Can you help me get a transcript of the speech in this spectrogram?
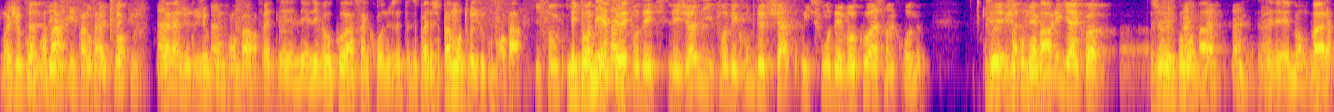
Moi, je Ça comprends pas. défrise Enfin, c'est un complètement. truc- voilà, je, je comprends pas en fait les, les, les vocaux asynchrones. C'est pas, pas, mon truc, je comprends pas. Ils font, Mais pour dire ça, que- ils font des, les jeunes, ils font des groupes de chat où ils se font des vocaux asynchrones. Je, je comprends pas. les gars, quoi. Je, je comprends pas. C'est bon, voilà.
